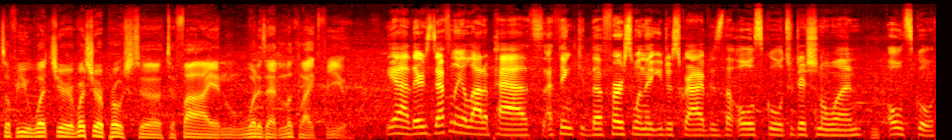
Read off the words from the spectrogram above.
So for you, what's your what's your approach to to FI, and what does that look like for you? Yeah, there's definitely a lot of paths. I think the first one that you described is the old school, traditional one. Old school.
